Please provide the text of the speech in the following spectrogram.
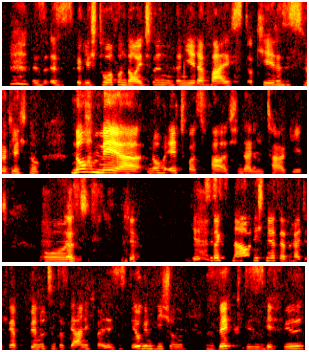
es, es ist wirklich Tor von Deutschland, denn jeder weiß, okay, das ist wirklich noch, noch mehr, noch etwas falsch in deinem Tag geht. Und das, ja. jetzt ist es auch nicht mehr verbreitet. Wir, wir nutzen das gar nicht, weil es ist irgendwie schon weg, dieses Gefühl,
